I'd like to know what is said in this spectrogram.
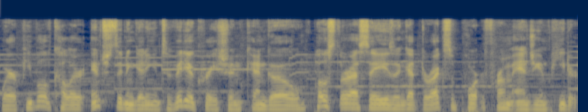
where people of color interested in getting into video creation can go, post their essays, and get direct support from Angie and Peter.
